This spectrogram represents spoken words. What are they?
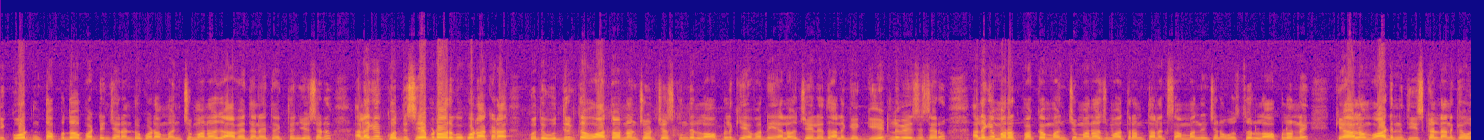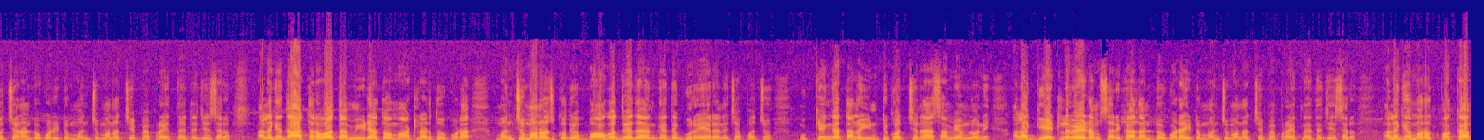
ఈ కోర్టును తప్పుదోవ పట్టించారంటూ కూడా మంచు మనోజ్ ఆవేదన అయితే వ్యక్తం చేశాడు. అలాగే కొద్దిసేపటి వరకు కూడా అక్కడ కొద్ది ఉద్రిక్త వాతావరణం చోటు చేసుకుంది. లోపలికి ఎవరిని అలౌ చేయలేదు. అలాగే గేట్లు వేసేశారు. అలాగే మరొక పక్క మంచు మనోజ్ మాత్రం తనకు సంబంధించిన వస్తువులు లోపల ఉన్నాయి కేవలం వాటిని తీసుకెళ్ళడానికే వచ్చానంటూ కూడా ఇటు మంచు మనోజ్ చెప్పే ప్రయత్నం అయితే చేశారు. అలాగే ఆ తర్వాత మీడియాతో మాట్లాడుతూ కూడా మంచు మనోజ్ కొద్దిగా భాగోద్వేదానికి అయితే గురయ్యారని చెప్పొచ్చు. ముఖ్యంగా తను ఇంటికి వచ్చిన సమయంలోని అలా గేట్లు వేయడం సరికాదంటూ కూడా ఇటు మంచు మనోజ్ చెప్పే ప్రయత్నం అయితే చేశారు. అలాగే మరొక పక్క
